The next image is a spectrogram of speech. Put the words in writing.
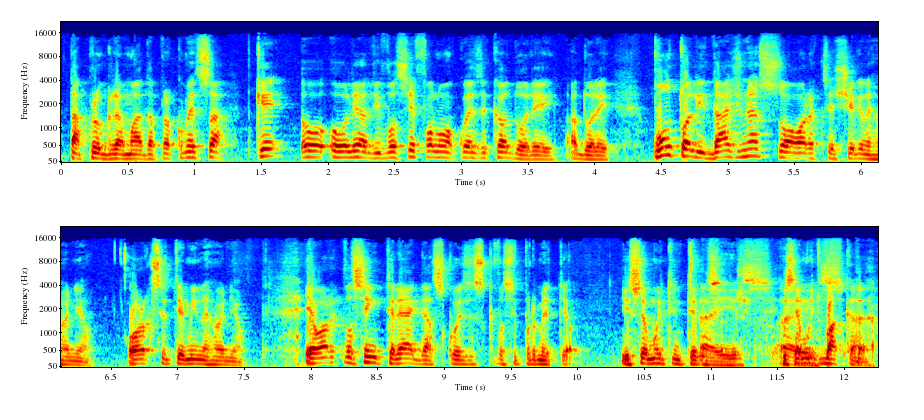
está programada para começar. Porque, ô, ô, Leandro, e você falou uma coisa que eu adorei, adorei. Pontualidade não é só a hora que você chega na reunião, a hora que você termina a reunião. É a hora que você entrega as coisas que você prometeu. Isso é muito interessante. É isso, isso, é, é muito isso, bacana.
